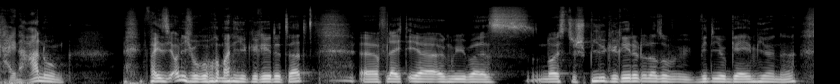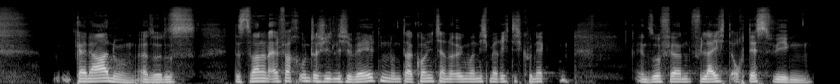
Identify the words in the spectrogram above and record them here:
keine Ahnung. Weiß ich auch nicht, worüber man hier geredet hat. Äh, vielleicht eher irgendwie über das neueste Spiel geredet oder so, Videogame hier, ne? Keine Ahnung. Also das, das waren dann einfach unterschiedliche Welten und da konnte ich dann irgendwann nicht mehr richtig connecten. Insofern vielleicht auch deswegen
